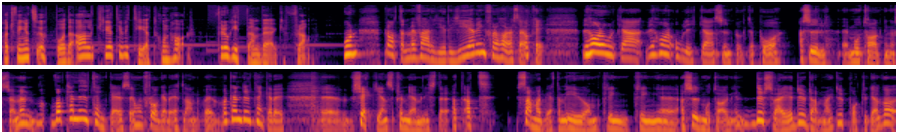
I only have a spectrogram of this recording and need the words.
har tvingats uppbåda all kreativitet hon har för att hitta en väg fram. Hon pratade med varje regering för att höra så här, okej, okay, vi, har olika, vi har olika synpunkter på asylmottagning och så, men vad kan ni tänka er, hon frågade ett land, vad kan du tänka dig, eh, Tjeckiens premiärminister, att, att samarbeta med EU om kring, kring eh, asylmottagning. Du Sverige, du Danmark, du Portugal, vad,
